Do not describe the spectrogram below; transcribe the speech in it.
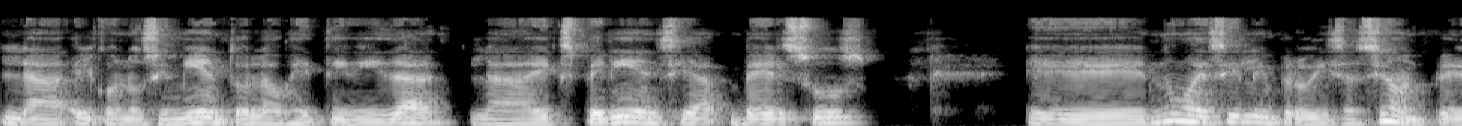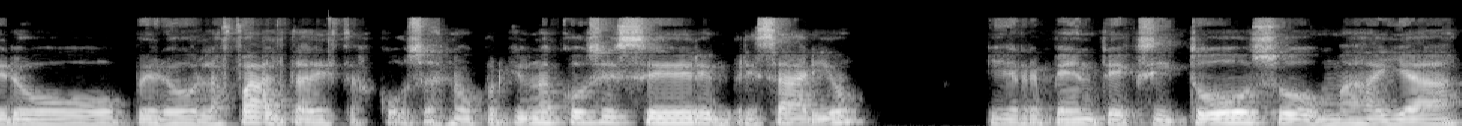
la, el conocimiento, la objetividad, la experiencia versus, eh, no voy a decir la improvisación, pero, pero la falta de estas cosas, ¿no? Porque una cosa es ser empresario y de repente exitoso, más allá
